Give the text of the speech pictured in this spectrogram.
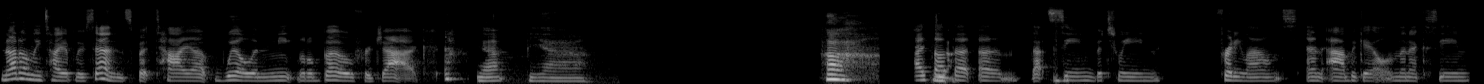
not only tie up loose ends, but tie up Will in a neat little bow for Jack. yeah, yeah. I thought yeah. that um that mm-hmm. scene between Freddie Lounds and Abigail in the next scene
